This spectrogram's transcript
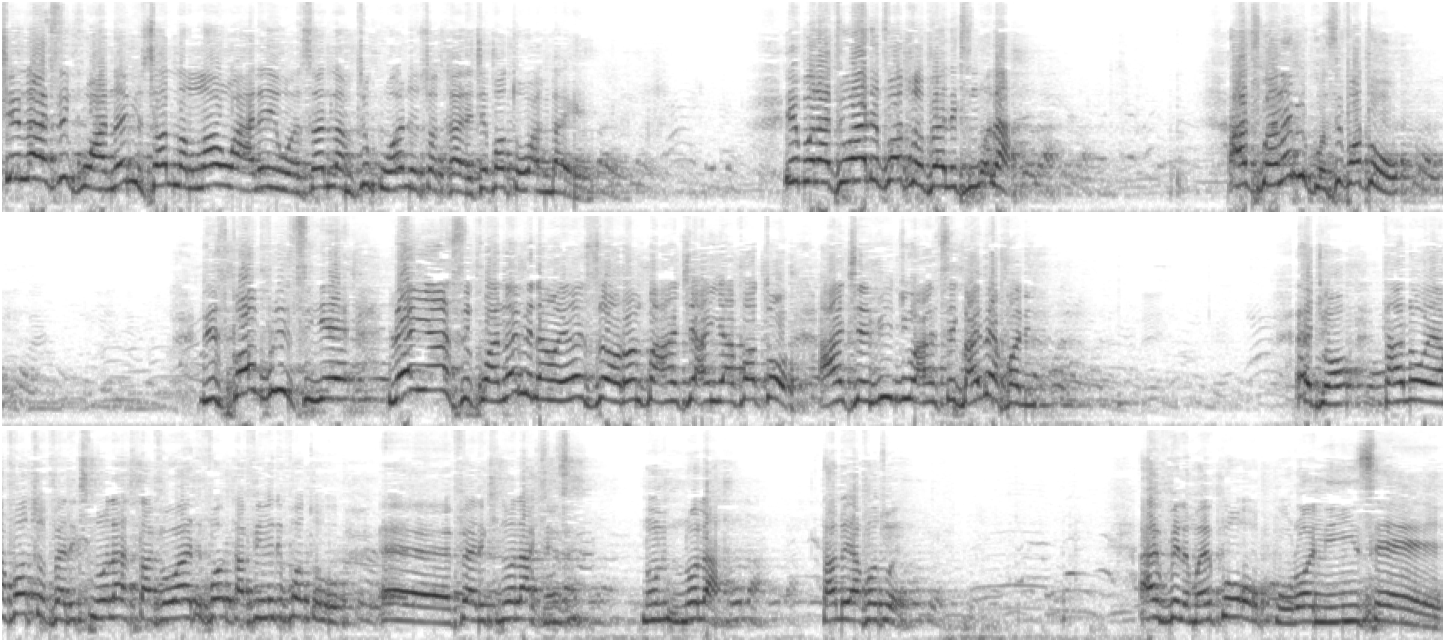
ṣé lásìkò ànábì sallallahu alayhi wa sallam tí kò wọ́n ní sọ̀kalẹ̀ ṣe fọ́tò wà ń gbáyẹ̀ ibo láti wá ní fọ́tò Felix Nola àsìkò ànábì kò sí fọ́tò discovery sì yẹ lẹ́yìn àsìkò ànábì làwọn èèyàn ṣe ọ̀rọ̀ nípa à ń ṣe àyà fọ́tò à ń ṣe fídíò à ń gbà ibẹ̀ kọ́ ni. Ẹjọ́ ta ló ya fọ́tò Felix Nola tàfi wá tàfi rí fọ́tò Felix Nola Nola. Ta ló ya fọ́tò ẹ̀? Agbèlè mọ̀ pé òpùrọ̀ ní iṣẹ́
